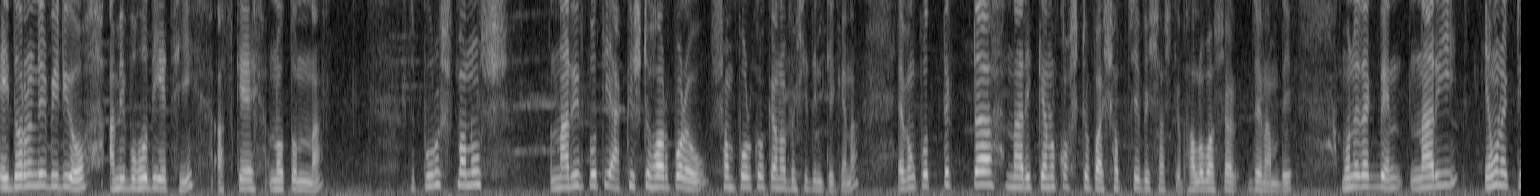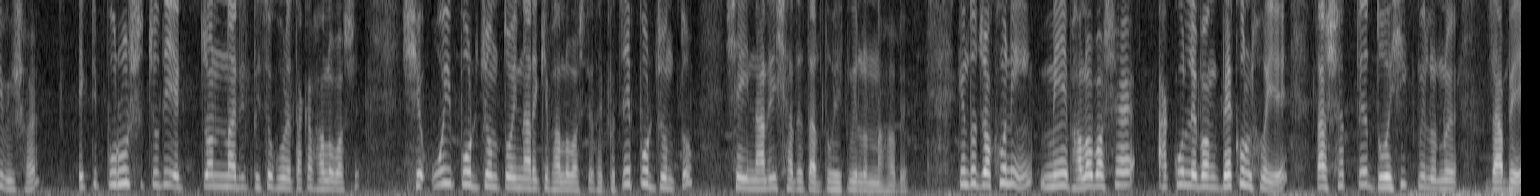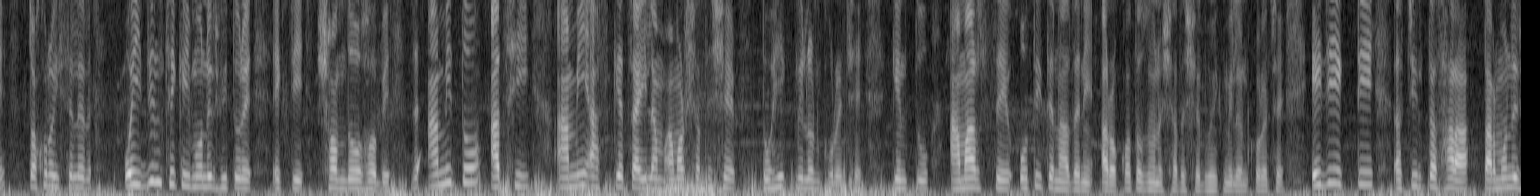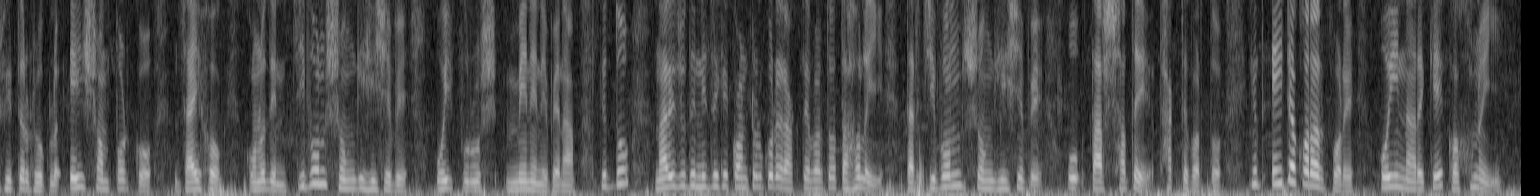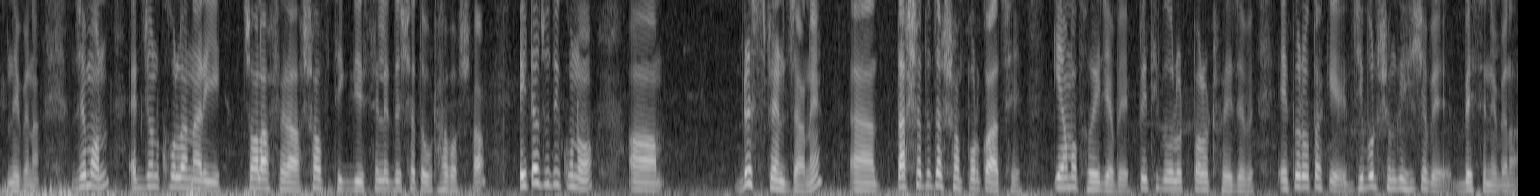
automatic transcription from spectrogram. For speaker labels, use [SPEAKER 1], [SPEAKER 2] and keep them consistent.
[SPEAKER 1] এই ধরনের ভিডিও আমি বহু দিয়েছি, আজকে নতুন না। যে পুরুষ মানুষ নারীর প্রতি আকৃষ্ট হওয়ার পরেও সম্পর্ক কেন বেশি দিন টেকে না? এবং প্রত্যেকটা নারী কেন কষ্ট পায় সবচেয়ে বেশি আজকে ভালোবাসার যে নাম দিয়ে? মনে রাখবেন, নারী এমন একটি বিষয়, একটি পুরুষ যদি একজন নারীর পিছু ঘুরে তাকে ভালোবাসে, সে ওই পর্যন্ত ওই নারীকে ভালোবাসতে থাকবে। যে পর্যন্ত সেই নারীর সাথে তার দৈহিক মিলন না হবে। কিন্তু যখনই মেয়ে ভালোবাসায় আকুল এবং ব্যাকুল হয়ে তার সাথে দৈহিক মিলনে যাবে তখন ওই ছেলের ওই দিন থেকেই মনের ভিতরে একটি সন্দেহ হবে যে আমি তো আছি, আমি আজকে চাইলাম আমার সাথে সে দৈহিক মিলন করেছে, কিন্তু আমার সে অতীতে না জানি আরও কতজনের সাথে সে দৈহিক মিলন করেছে। এই যে একটি চিন্তাধারা তার মনের ভিতরে ঢুকলো, এই সম্পর্ক যাই হোক, কোনোদিন জীবন সঙ্গী হিসেবে ওই পুরুষ মেনে নেবে না। কিন্তু নারী যদি নিজেকে কন্ট্রোল করে রাখতে পারতো, তাহলেই তার জীবন সঙ্গী হিসেবে ও তার সাথে থাকতে পারতো। কিন্তু এইটা করার পরে ওই নারীকে কখনোই নেবে না। যেমন একজন খোলা নারী, চলাফেরা সব দিক দিয়ে ছেলেদের সাথে উঠা বসা, এটা যদি কোনো বেস্ট ফ্রেন্ড জানে তার সাথে যার সম্পর্ক আছে, কেয়ামত হয়ে যাবে, পৃথিবী ওলট পালট হয়ে যাবে এরপরও তাকে জীবনসঙ্গী হিসেবে বেছে নেবে না।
